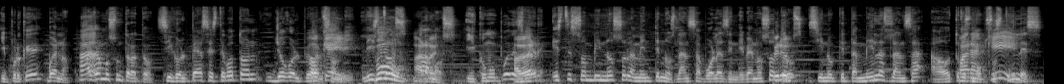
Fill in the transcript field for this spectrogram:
¿Y por qué? Bueno, Ah. hagamos un trato. Si golpeas este botón, yo golpeo Ok. al zombie. ¿Listos? Vamos. Y como puedes ver. ver, este zombie no solamente nos lanza bolas de nieve a nosotros, sino que también las lanza a otros ¿Para mobs hostiles.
